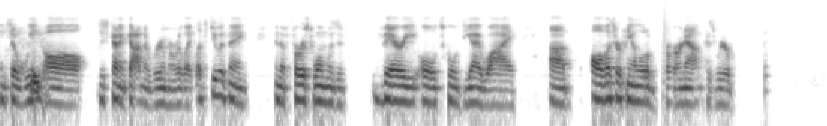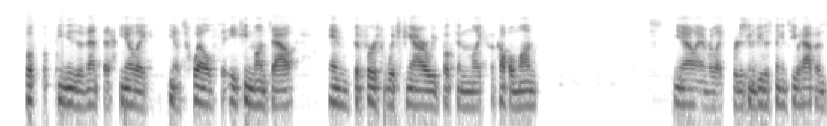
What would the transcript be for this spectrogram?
And so we all just kind of got in the room and we're like, let's do a thing. And the first one was a very old school DIY. Uh, all of us were feeling a little burnout because we were booking these events that you know like you know 12 to 18 months out and the first witching hour we booked in like a couple months you know and we're like we're just going to do this thing and see what happens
